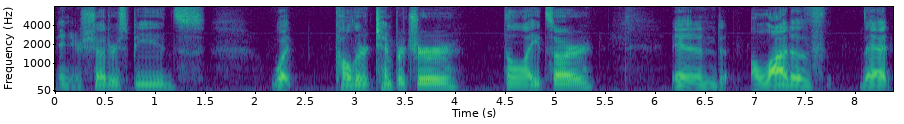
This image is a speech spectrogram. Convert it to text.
and your shutter speeds, what color temperature the lights are, and a lot of that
